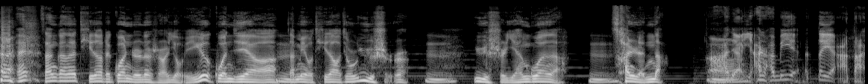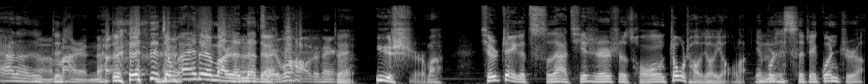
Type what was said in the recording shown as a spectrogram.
哎，咱刚才提到这官职的时候，有一个官阶啊，嗯。咱们有提到就是御史，嗯。御史言官啊，嗯。参人的，啊。大家压傻逼，对呀，打呀啊呢，对。骂人的，对，就哎对骂人的，对。嗯嘴不好的那个，对，御史嘛。其实这个词啊，其实是从周朝就有了，也不是这词，这官职啊，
